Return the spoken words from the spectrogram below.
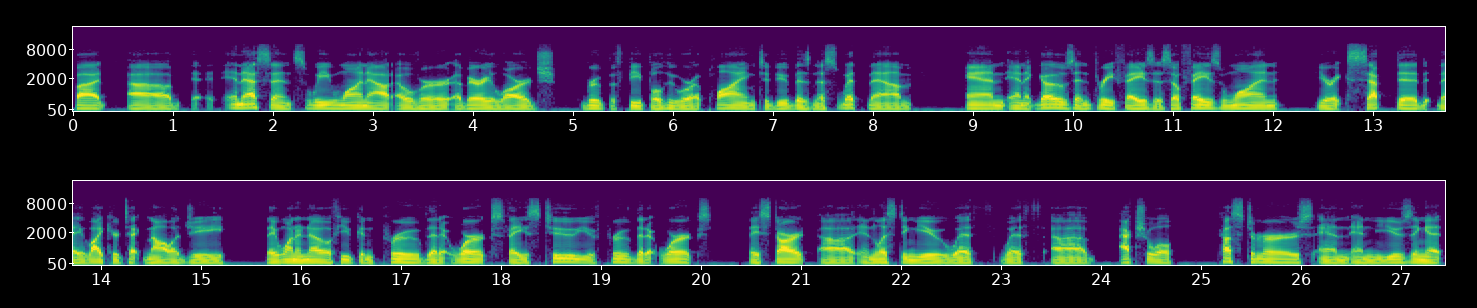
but uh, in essence, we won out over a very large group of people who were applying to do business with them, and and it goes in three phases. So phase one, you're accepted. They like your technology they want to know if you can prove that it works. Phase two, you've proved that it works. They start uh, enlisting you with with uh, actual customers and and using it,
